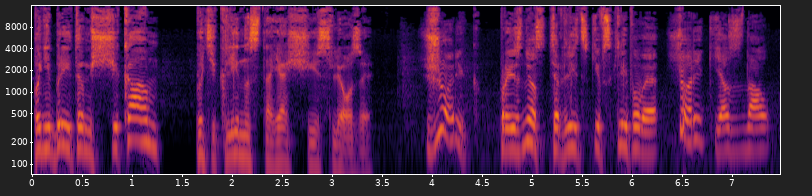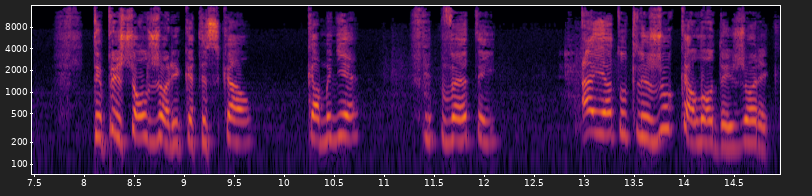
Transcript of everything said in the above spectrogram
По небритым щекам потекли настоящие слезы. «Жорик!» — произнес Терлицкий, всклипывая. «Жорик, я знал! Ты пришел, Жорик, отыскал! Ко мне! В этой! А я тут лежу колодой, Жорик!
